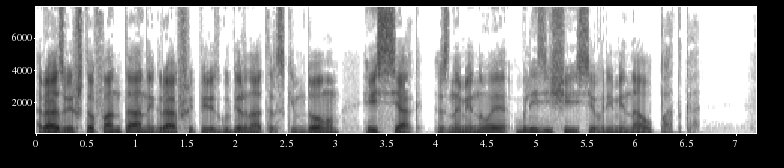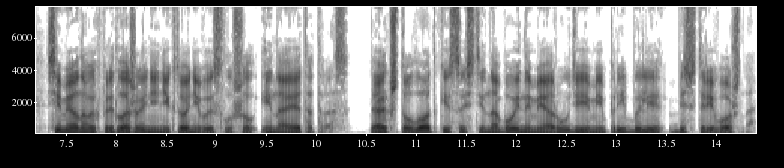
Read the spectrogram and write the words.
Разве что фонтан, игравший перед губернаторским домом, иссяк, знаменуя близящиеся времена упадка. Семеновых предложений никто не выслушал и на этот раз, так что лодки со стенобойными орудиями прибыли бестревожно.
